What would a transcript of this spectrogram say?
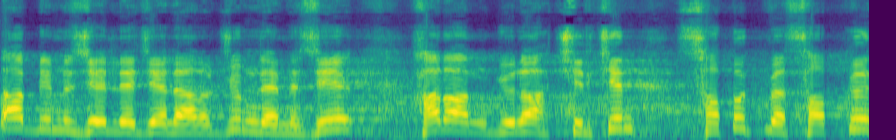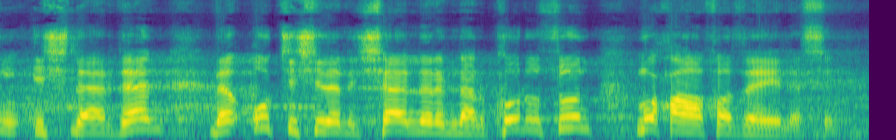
Rabbimiz Celle Celaluhu cümlemizi haram, günah, çirkin, sapık ve sapkın işlerden ve o kişilerin şerlerinden korusun, muhafaza eylesin.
